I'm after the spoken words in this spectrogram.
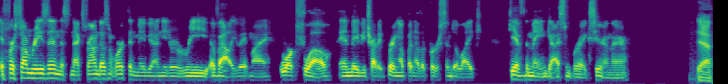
If for some reason this next round doesn't work, then maybe I need to reevaluate my workflow and maybe try to bring up another person to like give the main guy some breaks here and there. Yeah.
